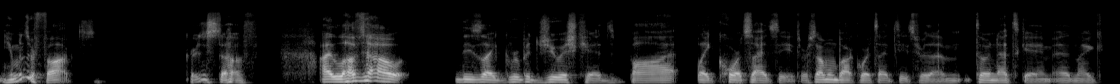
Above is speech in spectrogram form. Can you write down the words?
humans are fucked. Crazy stuff. I loved how these like group of Jewish kids bought like courtside seats, or someone bought courtside seats for them to a Nets game, and like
